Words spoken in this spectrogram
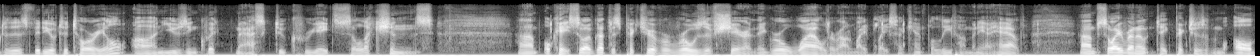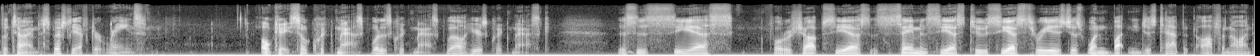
to this video tutorial on using Quick Mask to create selections. Um, okay, so I've got this picture of a rose of Sharon. They grow wild around my place. I can't believe how many I have. Um, so I run out and take pictures of them all the time, especially after it rains. Okay, so Quick Mask. What is Quick Mask? Well, here's Quick Mask. This is CS, Photoshop CS. It's the same in CS2. CS3 is just one button. You just tap it off and on.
